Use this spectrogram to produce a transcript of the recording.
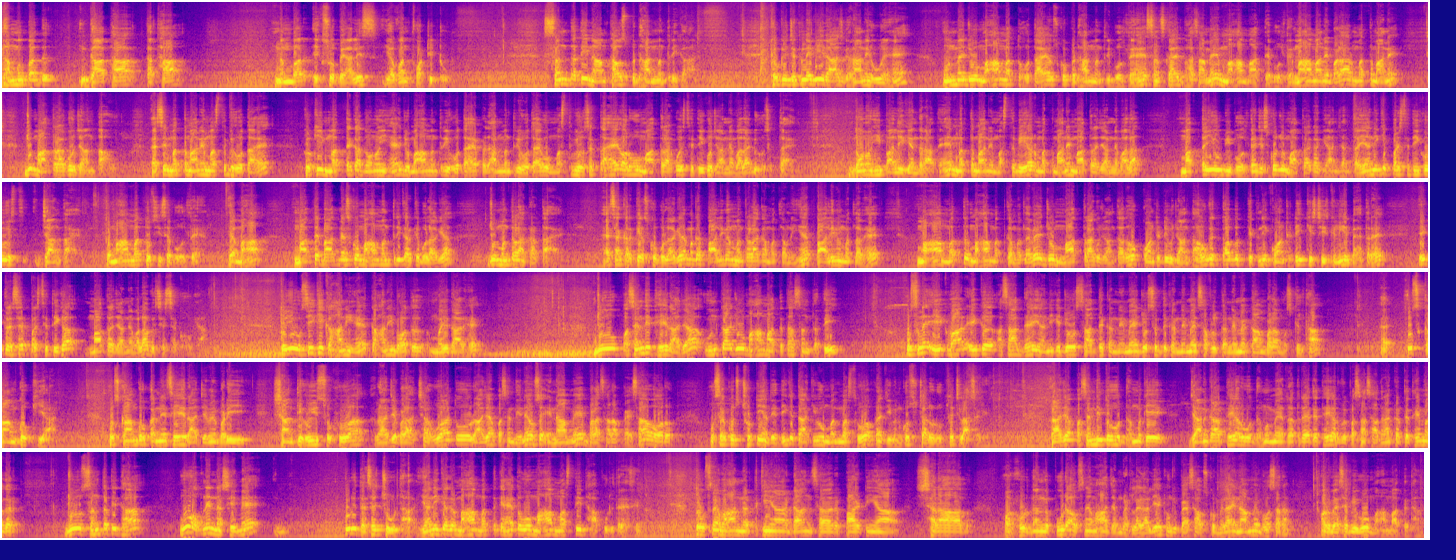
धम्मपद गाथा कथा नंबर 142 या 142 संतति नाम था उस प्रधानमंत्री का क्योंकि जितने भी राजघराने हुए हैं उनमें जो महामत होता है, उसको प्रधानमंत्री बोलते हैं। संस्कृत भाषा में महामात्य बोलते हैं। महा माने बड़ा और मत माने जो मात्रा को जानता हो। वैसे मत माने मस्त भी होता है, क्योंकि मत्य का दोनों ही है। जो महामंत्री होता है, प्रधानमंत्री होता है, वो मस्त भी हो सकता है और वो मात्रा को, स्थिति को जानने वाला भी हो सकता है। दोनों ही पाली के अंदर आते हैं। मत माने मस्त भी है और मत माने मात्रा जानने वाला मत्तयु भी बोलते हैं, जिसको जो मात्रा का ज्ञान जानता है। यानी कि परिस्थिति को जानता है। तो महामत उसी से बोलते हैं। या महा माते बाद में इसको महामंत्री करके बोला गया, जो मंत्रणा करता है। ऐसा करके इसको बोला गया, मगर पाली में मंत्रणा का मतलब नहीं है। पाली में मतलब है महामत महामत का मतलब है जो मात्रा को जानता हो क्वांटिटी को जानता हो कि कब कितनी क्वांटिटी किस चीज़ के लिए बेहतर है। एक तरह से परिस्थिति का मात्रा जानने वाला विशेषक हो गया। तो ये उसी की कहानी है। कहानी बहुत मज़ेदार है। जो पसंदी थे राजा, उनका जो महामात्य था संतति उसने एक बार एक असाध्य, यानी कि जो साध्य करने में, जो सिद्ध करने में, सफल करने में काम बड़ा मुश्किल था उस काम को किया। उस काम को करने से राज्य में बड़ी शांति हुई, सुख हुआ, राज्य बड़ा अच्छा हुआ तो राजा पसंदी ने उसे इनाम में बड़ा सारा पैसा और उसे कुछ छुट्टियाँ दे दी कि ताकि वो मदमस्त हो, अपना जीवन को सुचारू रूप से चला सके। राजा पसंदी तो धम्म के जानकार थे और वो धम्म में रत रहते थे और विपसना साधना करते थे, मगर जो संतति था, वो अपने नशे में पूरी तरह से चूर था। यानी कि अगर महामत कहें तो वो महामस्ती था पूरी तरह से। तो उसने वहाँ नर्तकियाँ डांसर, पार्टियाँ, शराब और हुरदंग पूरा उसने वहाँ जमघट लगा लिया क्योंकि पैसा उसको मिला इनाम में बहुत सारा। और वैसे भी वो महामात्य था।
